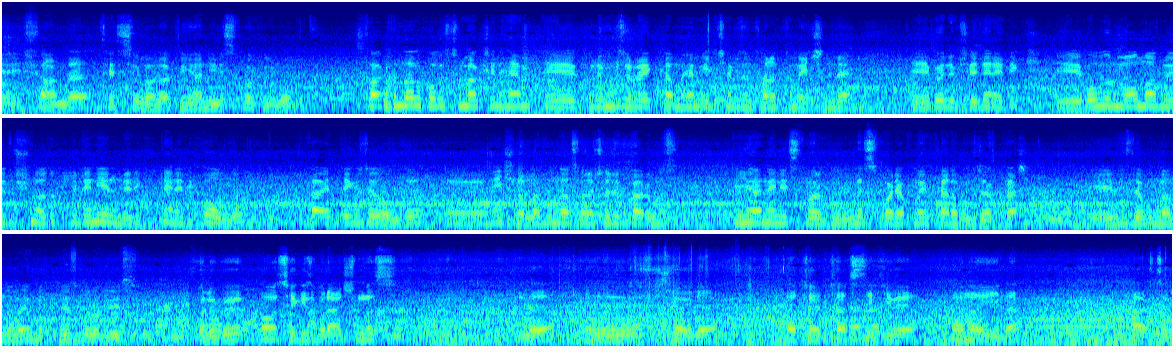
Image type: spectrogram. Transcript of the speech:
E, şu anda tescil olarak dünyanın en iyi spor kulübü olduk. Farkındalık oluşturmak için hem e, kulübümüzün reklamı hem ilçemizin tanıtımı için de böyle bir şey denedik. Olur mu olmaz mı diye düşünüyorduk. Bir deneyelim dedik. Denedik oldu. Gayet de güzel oldu. E, inşallah bundan sonra çocuklarımız dünyanın en iyi spor kulübünde spor yapma imkanı bulacaklar. Biz de bundan dolayı mutluyuz, gururluyuz. Kulübü 18 branşımız ve şöyle noter tasdiki ve onayıyla artık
